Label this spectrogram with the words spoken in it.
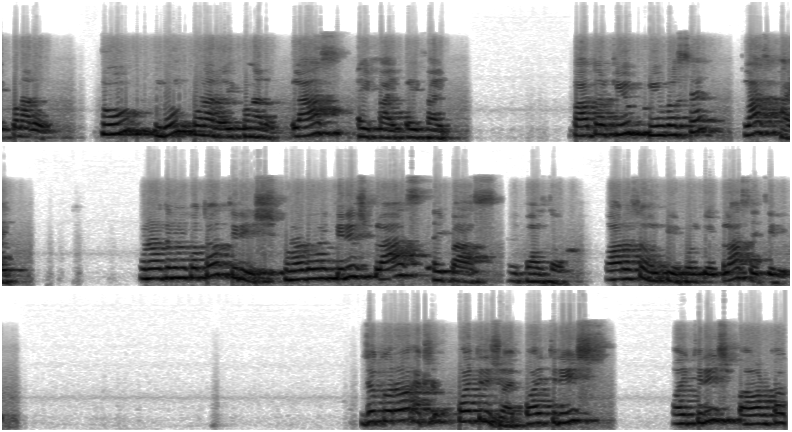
এই পনেরো। টু গুণ পনেরো, এই পনেরো প্লাস এই ফাইভ এই ফাইভ পাওয়ার কিউব কিউব আছে প্লাস ফাইভ পনেরো দুগুণ কত? তিরিশ। পনেরো দুগুণ তিরিশ প্লাস এই পাঁচ এই পাঁচ দাও। পাওয়ার আছে, হোল কিউব প্লাস এই তিরিশ। যোগ করো, একশো পঁয়ত্রিশ হয়। পঁয়ত্রিশ পঁয়ত্রিশ পাওয়ার দাও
